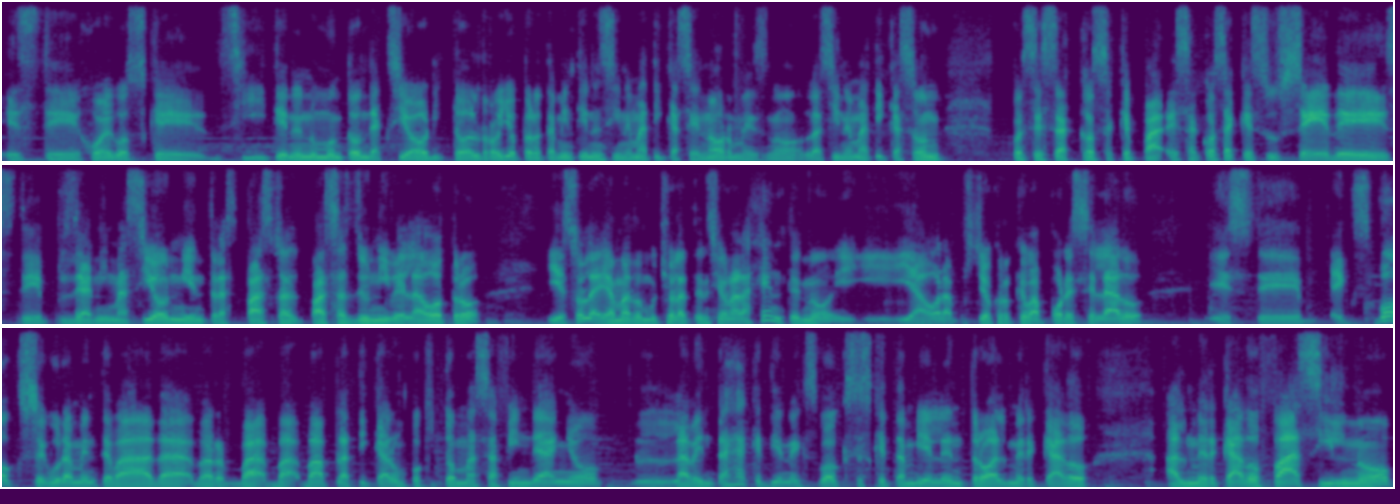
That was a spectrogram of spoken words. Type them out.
Este, juegos que sí tienen un montón de acción y todo el rollo, pero también tienen cinemáticas enormes, ¿no? Las cinemáticas son, pues, esa cosa que, esa cosa que sucede este, pues, de animación mientras pasas, de un nivel a otro y eso le ha llamado mucho la atención a la gente, ¿no? Y, ahora pues yo creo que va por ese lado. Este, Xbox seguramente va a, va, va, a platicar un poquito más a fin de año. La ventaja que tiene Xbox es que también le entró al mercado al mercado fácil, ¿no?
